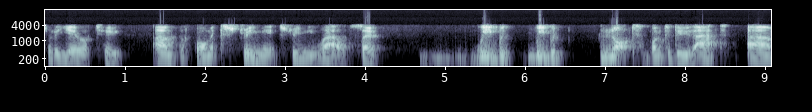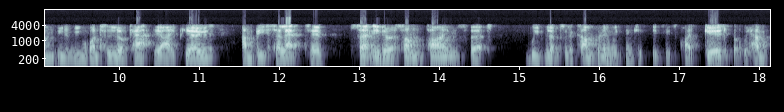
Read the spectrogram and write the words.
sort of year or two, um, perform extremely, extremely well. So we would we would not want to do that. Um, you know, we want to look at the IPOs and be selective. Certainly, there are some times that we've looked at a company and we think it, it, it's quite good, but we haven't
